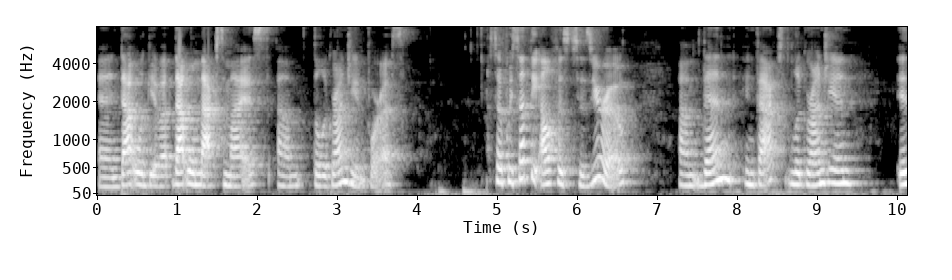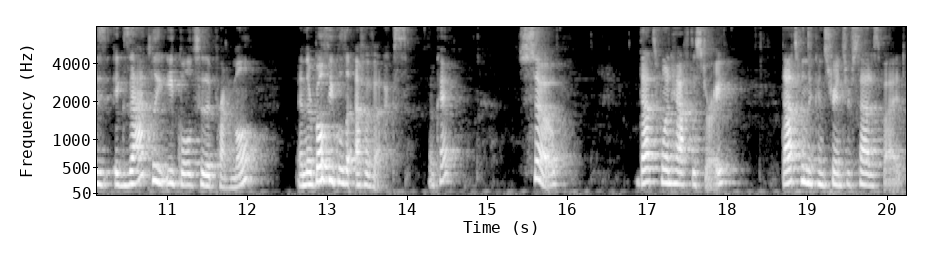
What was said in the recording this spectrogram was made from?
And that will give us, that will maximize um, the Lagrangian for us. So if we set the alphas to zero, um, then in fact, Lagrangian is exactly equal to the primal, and they're both equal to f of x, okay? So that's one half the story. That's when the constraints are satisfied.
